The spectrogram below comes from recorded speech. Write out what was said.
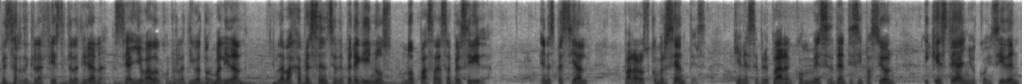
pesar de que la fiesta de la tirana se ha llevado con relativa normalidad, la baja presencia de peregrinos no pasa desapercibida, en especial para los comerciantes, quienes se preparan con meses de anticipación y que este año coinciden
